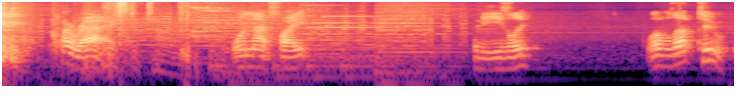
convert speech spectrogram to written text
Alright. Won that fight. Pretty easily. Leveled up too.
